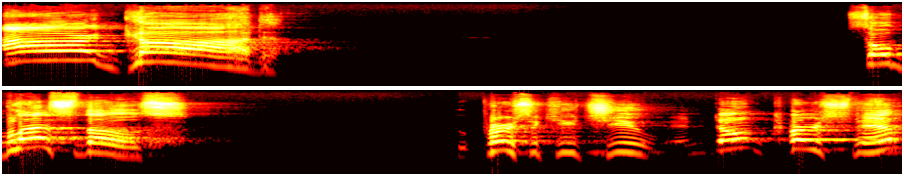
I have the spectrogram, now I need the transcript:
our God. So bless those who persecute you, and don't curse them,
